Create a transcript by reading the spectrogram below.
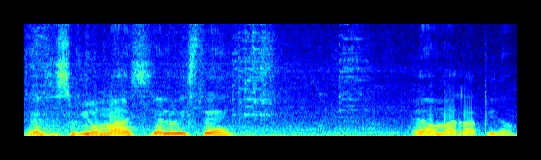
Ya se subió más, ¿ya lo viste? Era más rápido.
